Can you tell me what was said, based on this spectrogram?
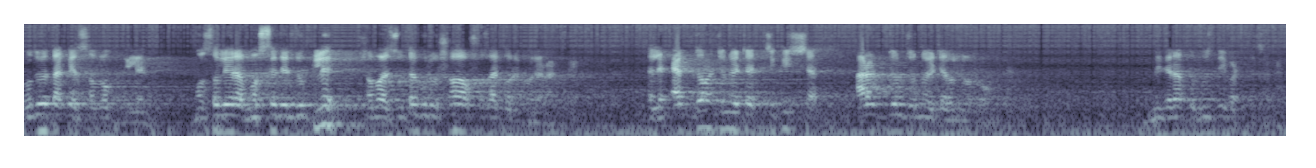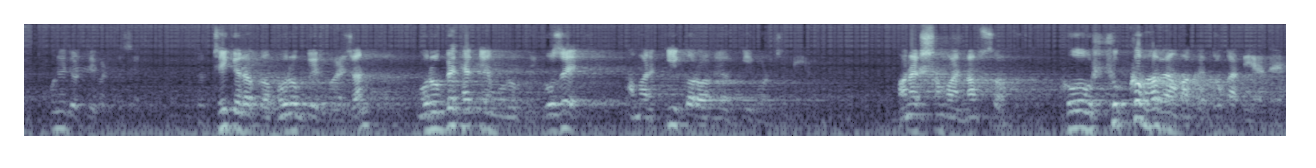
হুজুর তাকে সবক দিলেন। মুসল্লিরা মসজিদে ঢুকলে সবাই জুতাগুলো সব সোজা করে করে রাখবে। তাহলে একজনের জন্য এটা চিকিৎসা, আরেকজনের জন্য এটা হলো রোগ। নিজেরা তো বুঝতেই পারতেছে উনি ধরতেই পারতেছে তো ঠিক এরকম মুরব্বীর প্রয়োজন। মুরব্বী থাকলে মুরব্বী বোঝে আমার কি করণীয়, কি বর্জনীয়। অনেক সময় নফস খুব সূক্ষ্মভাবে আমাকে ধোকা দিয়ে দেয়।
